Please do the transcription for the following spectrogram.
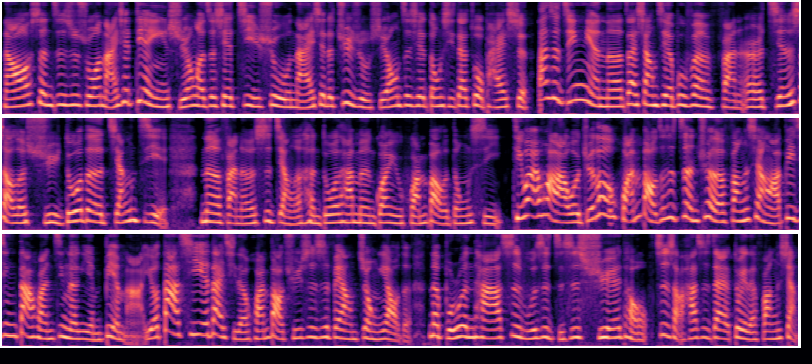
然后甚至是说哪一些电影使用了这些技术，哪一些的剧组使用这些东西在做拍摄。但是今年呢，在相机的部分反而减少了许多的讲解，那反而是讲了很多他们关于环保的东西。题外话啦，我觉得环保这是正确的方向啊，毕竟大环境的演变嘛，由大企业带起的环保趋势是非常。重要的，那不论它是不是只是噱头，至少它是在对的方向。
